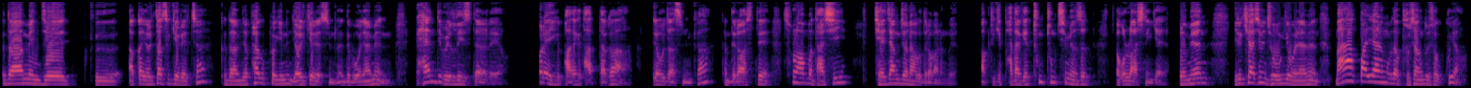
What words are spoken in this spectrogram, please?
그 다음에 이제 그 아까 15개를 했죠? 그 다음 이제 팔굽혀기는 10개를 했습니다. 근데 뭐냐면 hand release다래요. 손에 이게 바닥에 닿다가 내려오지 않습니까? 그럼 내려왔을 때 손을 한번 다시 재장전하고 들어가는 거예요. 막 이렇게 바닥에 퉁퉁 치면서 저걸로 하시는 게 아니라. 그러면 이렇게 하시면 좋은 게 뭐냐면 막 빨리 하는 것보다 부상도 적고요.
